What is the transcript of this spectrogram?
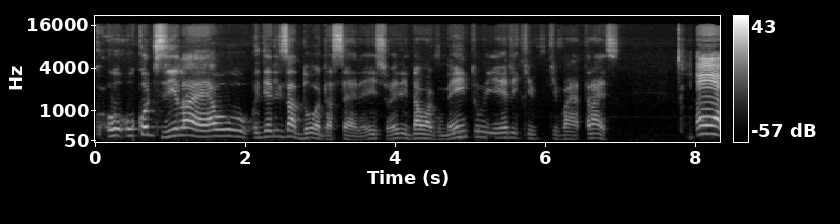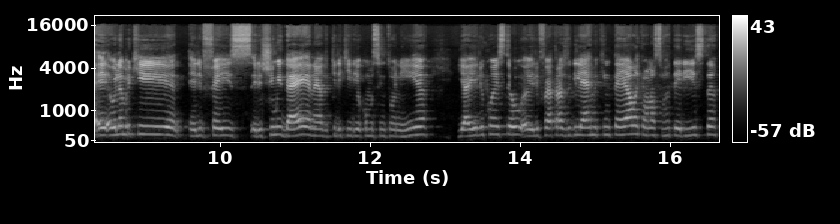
O, o Godzilla é o idealizador da série, é isso? Ele dá o argumento e ele que, que vai atrás? É, eu lembro que ele fez, ele tinha uma ideia, né, do que ele queria como sintonia, e aí ele conheceu, ele foi atrás do Guilherme Quintela, que é o nosso roteirista,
